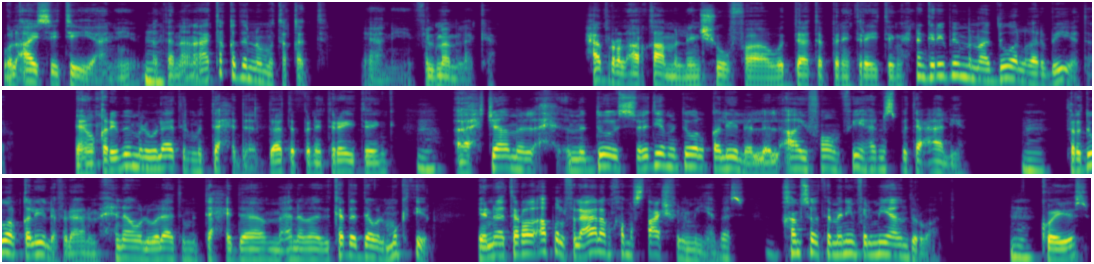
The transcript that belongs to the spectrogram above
وال ICT يعني مثلا أعتقد إنه متقدم يعني في المملكة. حسب الأرقام اللي نشوفها وال data penetration إحنا قريبين من الدول الغربية ترى. يعني قريبين من الولايات المتحدة ال data penetration أحجام من الدول السعودية من الدول القليله اللي الآيفون فيها نسبته عالية. ترى دول قليلة في العالم إحنا والولايات المتحدة معنا كذا دول مو كثير. يعني ترى الأبل في العالم 15% بس 85% أندرويد. كويس.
